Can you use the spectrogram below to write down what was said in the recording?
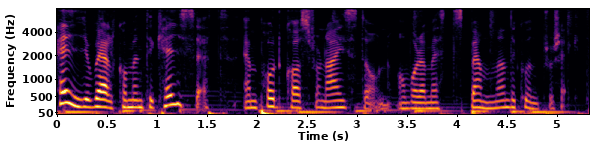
Hej och välkommen till Caset, en podcast från iStone om våra mest spännande kundprojekt.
